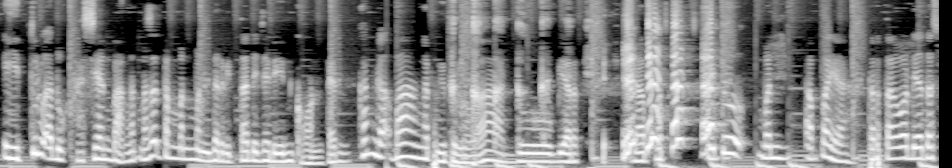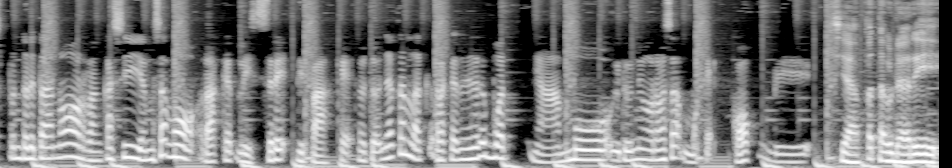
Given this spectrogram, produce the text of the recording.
Itu aduh kasihan banget. Masa temen menderita dijadiin konten? Kan nggak banget gitu loh. Aduh biar dapat itu men, apa ya tertawa di atas penderitaan orang. Kasihan. Masa mau raket listrik dipakai? Cocoknya kan raket listrik buat nyamuk gitu. Nih orang masa pakai kok di Siapa tahu dari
